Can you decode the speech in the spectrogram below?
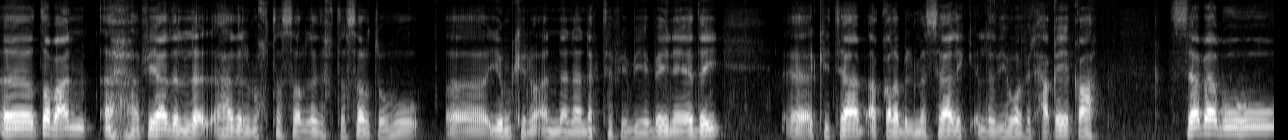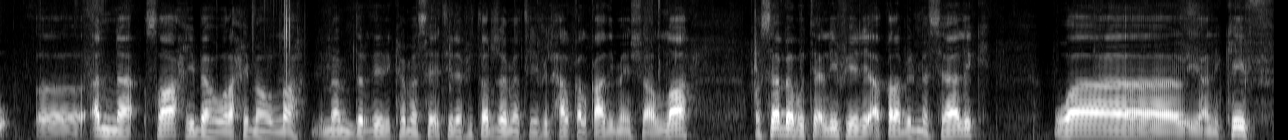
أه، طبعا في هذا هذا المختصر الذي اختصرته أه، يمكن أننا نكتفي به بين يدي. أه، كتاب أقرب المسالك الذي هو في الحقيقة سببه أن صاحبه رحمه الله الإمام الدرديري كما سيأتينا في ترجمته في الحلقة القادمة إن شاء الله وسبب تأليفه لأقرب المسالك ويعني كيف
